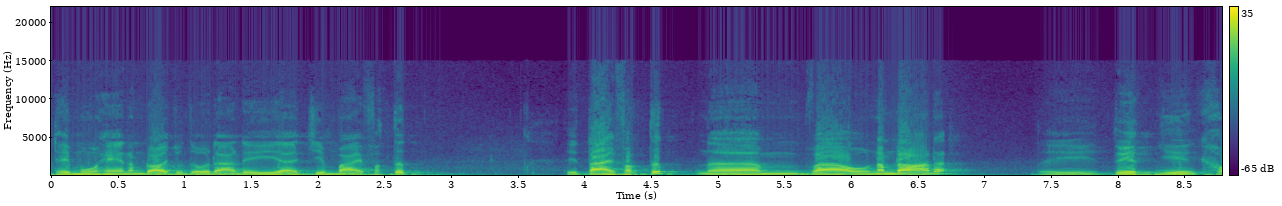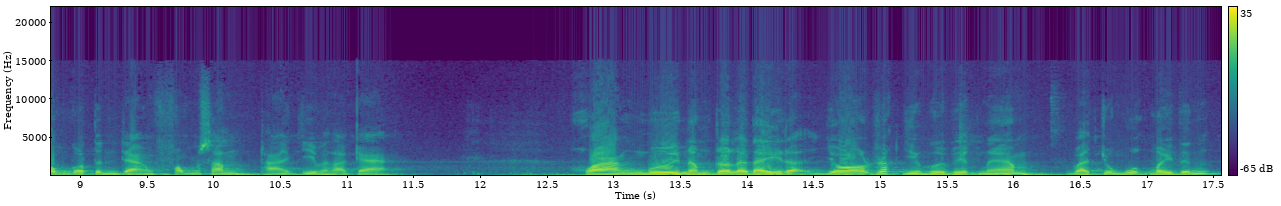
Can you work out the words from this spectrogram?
thì mùa hè năm đó chúng tôi đã đi à, chiêm bái Phật tích. Thì tại Phật tích vào năm đó đó, thì tuyệt nhiên không có tình trạng phóng sanh, thả chim và thả cá. Khoảng 10 năm trở lại đây đó, do rất nhiều người Việt Nam và Trung Quốc mê tín,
